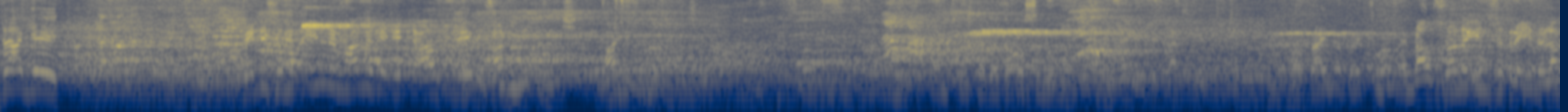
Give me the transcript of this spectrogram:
Zeige, wo es lang geht. Wenn du schon mal in den Mann den nicht kannst. Mitte nicht. Meine Mitte nicht. Aber Beinarbeit vom brauchst schon eine Insel drehen, lang.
